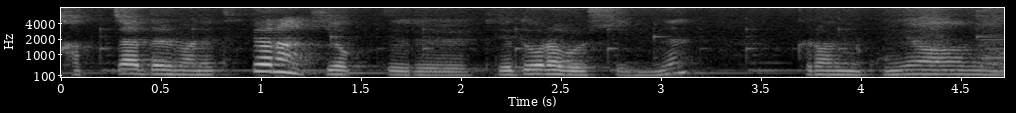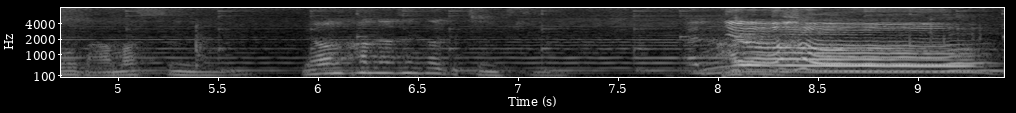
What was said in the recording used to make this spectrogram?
각자들만의 특별한 기억들을 되돌아볼 수 있는 그런 공연으로 남았으면 하는 생각이 좀 있습니다. 안녕.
